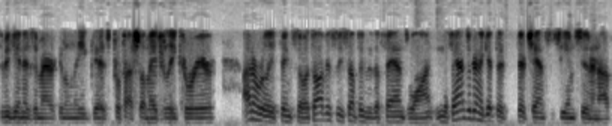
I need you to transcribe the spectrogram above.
to begin his American League, his professional major league career? I don't really think so. It's obviously something that the fans want, and the fans are going to get their, their chance to see him soon enough.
